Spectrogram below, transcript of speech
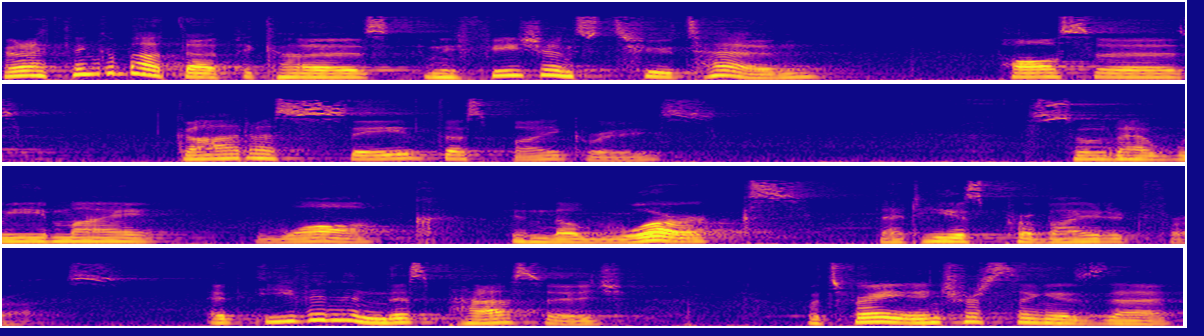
And I think about that because in Ephesians 2:10, Paul says, God has saved us by grace so that we might walk in the works that he has provided for us. And even in this passage, what's very interesting is that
